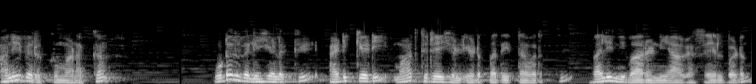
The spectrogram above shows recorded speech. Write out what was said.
அனைவருக்கும் வணக்கம். உடல் வலிகளுக்கு அடிக்கடி மாத்திரைகள் எடுப்பதை தவிர்த்து வலி நிவாரணியாக செயல்படும்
